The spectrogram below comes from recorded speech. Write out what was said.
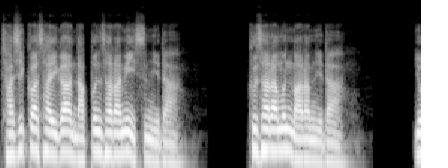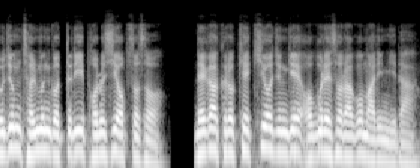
자식과 사이가 나쁜 사람이 있습니다. 그 사람은 말합니다. 요즘 젊은 것들이 버릇이 없어서 내가 그렇게 키워준 게 억울해서라고 말입니다.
